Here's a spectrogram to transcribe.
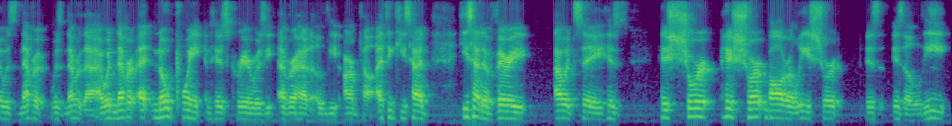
it was never was never that. I would never at no point in his career was he ever had elite arm talent. I think he's had he's had a very I would say his his short his short ball release short is is elite.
